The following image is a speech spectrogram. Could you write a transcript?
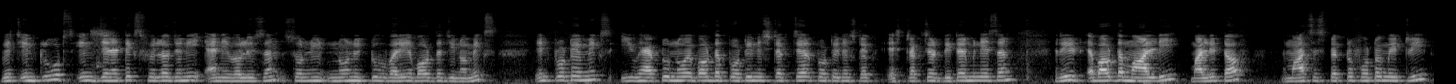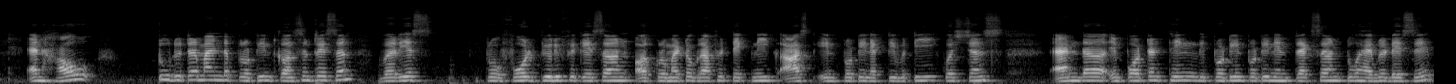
which includes in genetics, phylogeny and evolution. So no need to worry about the genomics. In proteomics, you have to know about the protein structure, protein stru structure determination, read about the MALDI, MALDI-TOF, mass spectrophotometry and how to determine the protein concentration, various fold purification or chromatography technique asked in protein activity questions and the important thing the protein protein interaction two hybrid assay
